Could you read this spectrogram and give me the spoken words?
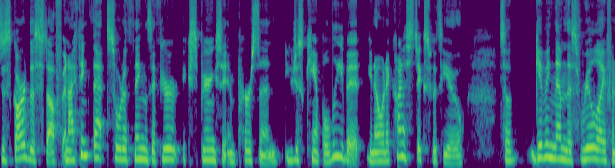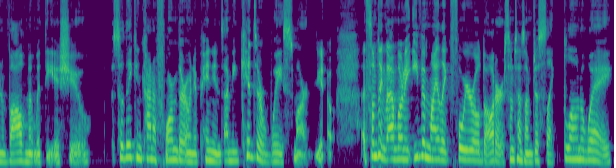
discard this stuff? And I think that sort of things, if you're experiencing it in person, you just can't believe it, you know, and it kind of sticks with you. So giving them this real life involvement with the issue so they can kind of form their own opinions. I mean, kids are way smart, you know. It's something that I'm learning. Even my like four year old daughter, sometimes I'm just like blown away.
